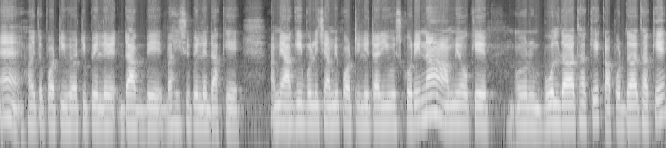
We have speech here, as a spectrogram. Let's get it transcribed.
হ্যাঁ? হয়তো পটি ফটি পেলে ডাকবে বা হিসু পেলে ডাকে। আমি আগেই বলেছি, আমি পটি লিটার ইউজ করি না। আমি ওকে, ওর বোল দেওয়া থাকে, কাপড় দেওয়া থাকে।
